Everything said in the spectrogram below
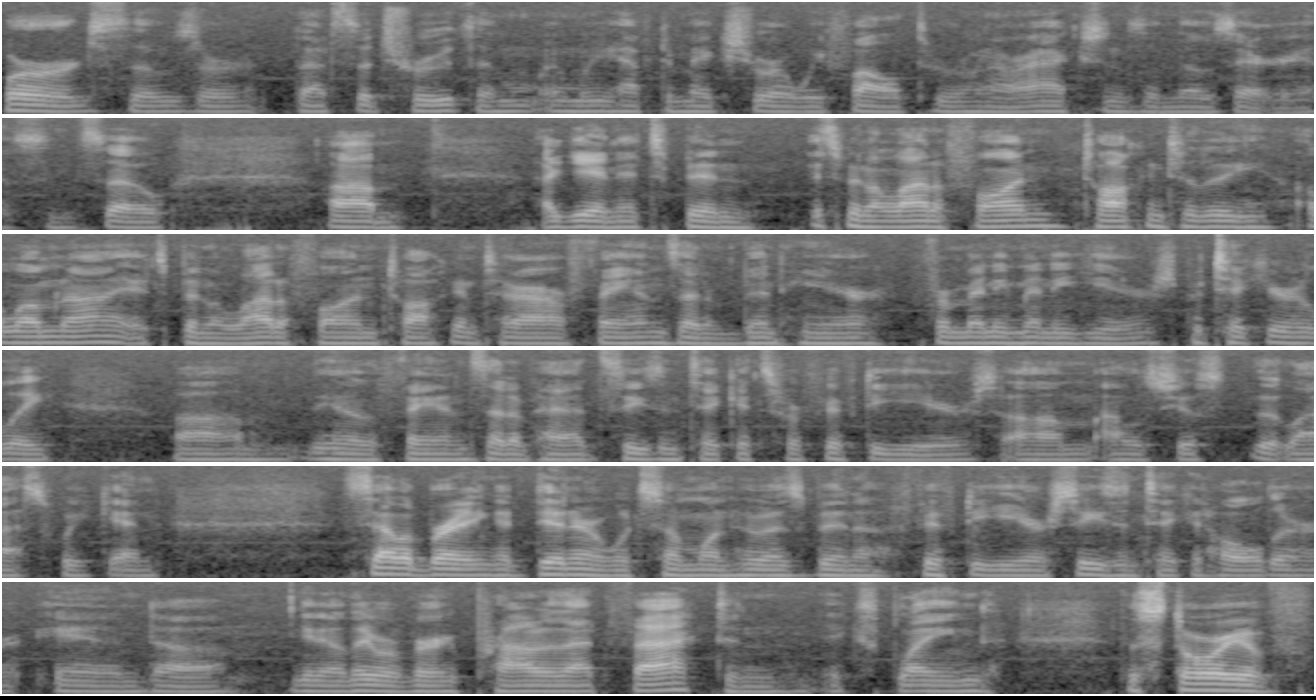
words; those are that's the truth, and, and we have to make sure we follow through on our actions in those areas. And so, um, again, it's been it's been a lot of fun talking to the alumni. It's been a lot of fun talking to our fans that have been here for many many years, particularly um, you know the fans that have had season tickets for 50 years. Um, I was just last weekend celebrating a dinner with someone who has been a 50 year season ticket holder, and uh, you know they were very proud of that fact and explained the story of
